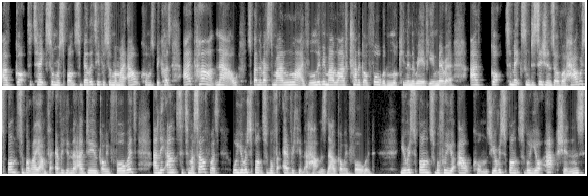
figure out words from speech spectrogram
I've got to take some responsibility for some of my outcomes because I can't now spend the rest of my life living my life trying to go forward, and looking in the rearview mirror. I've got to make some decisions over how responsible I am for everything that I do going forward. And the answer to myself was, well, you're responsible for everything that happens now going forward. You're responsible for your outcomes. You're responsible. Your actions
